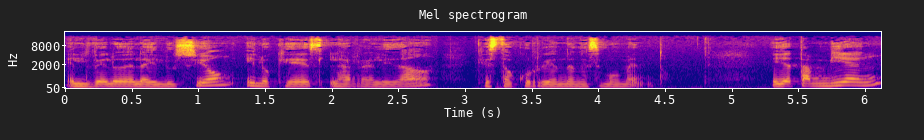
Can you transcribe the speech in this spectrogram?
el velo de la ilusión y lo que es la realidad que está ocurriendo en ese momento. Ella también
